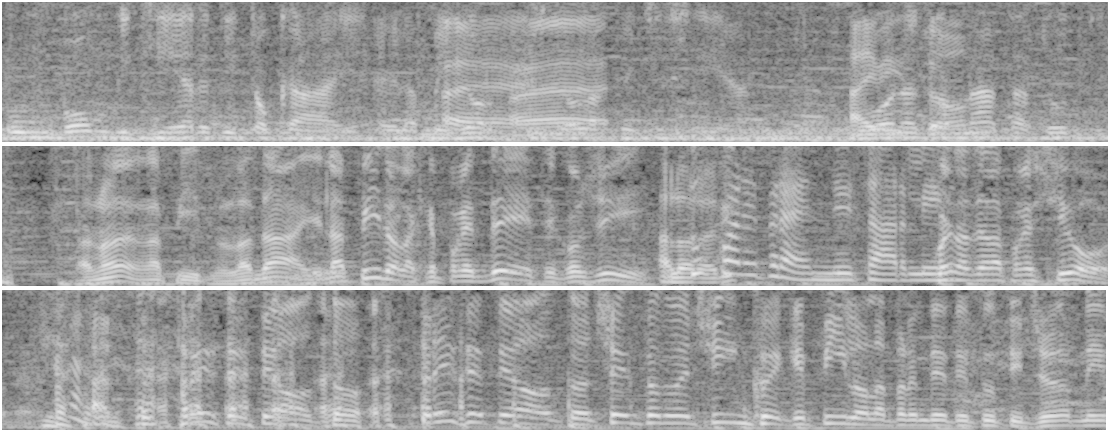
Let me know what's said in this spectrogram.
un buon bicchiere di Tokai, è la miglior Eh. pillola che ci sia. Hai Buona visto? giornata a tutti. Ma non è una pillola, dai, la pillola che prendete così. Allora, tu quale prendi, Charlie? Quella della pressione. 378 378 1025 che pillola prendete tutti i giorni?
